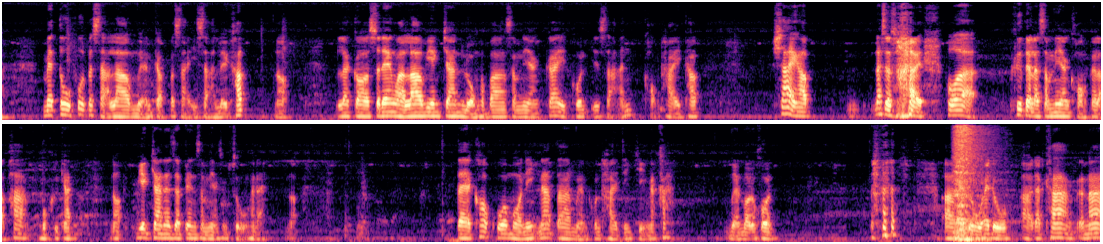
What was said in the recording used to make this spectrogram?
แม่ตู้พูดภาษาลาวเหมือนกับภาษาอีสานเลยครับเนาะแล้วก็แสดงว่าลาวเวียงจันทร์หลวงพระบางสำเนียงใกล้คนอีสานของไทยครับ ใช่ครับ น่าจะใช่เพราะว่า คือแต่ละสำเนียงของแต่ละภาคบกคือกันเนาะเวียงจันทร์จะเป็นสำเนียงสูงๆนาดเนาะแต่ครอบครัวหมอนิกหน้าตาเหมือนคนไทยจริง ๆนะคะ เหมือนบอกทุกคนให้ดูให้ดูอ่าด้านข้างด้านหน้า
